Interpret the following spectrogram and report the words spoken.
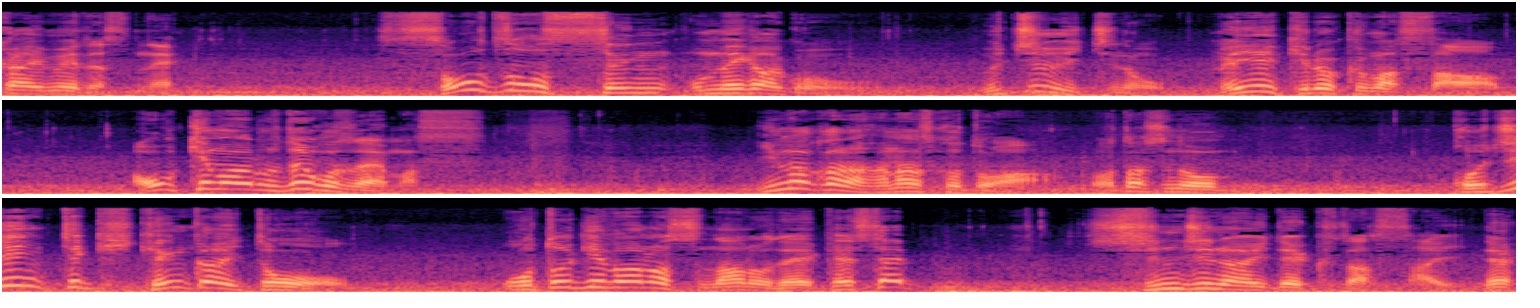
回目ですね。創造船オメガ号宇宙一の免疫力マスター、青木丸でございます。今から話すことは私の個人的見解とおとぎ話なので決して信じないでくださいね。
